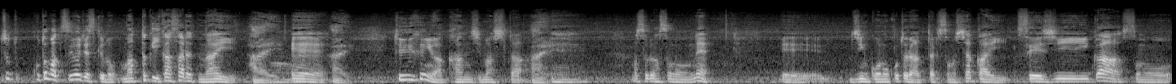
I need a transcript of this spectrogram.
ちょっと言葉強いですけど全く生かされてない、はい。えーはい、というふうには感じました、はい。えーまあ、それはそのねえー、人口のことであったりその社会政治がその、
